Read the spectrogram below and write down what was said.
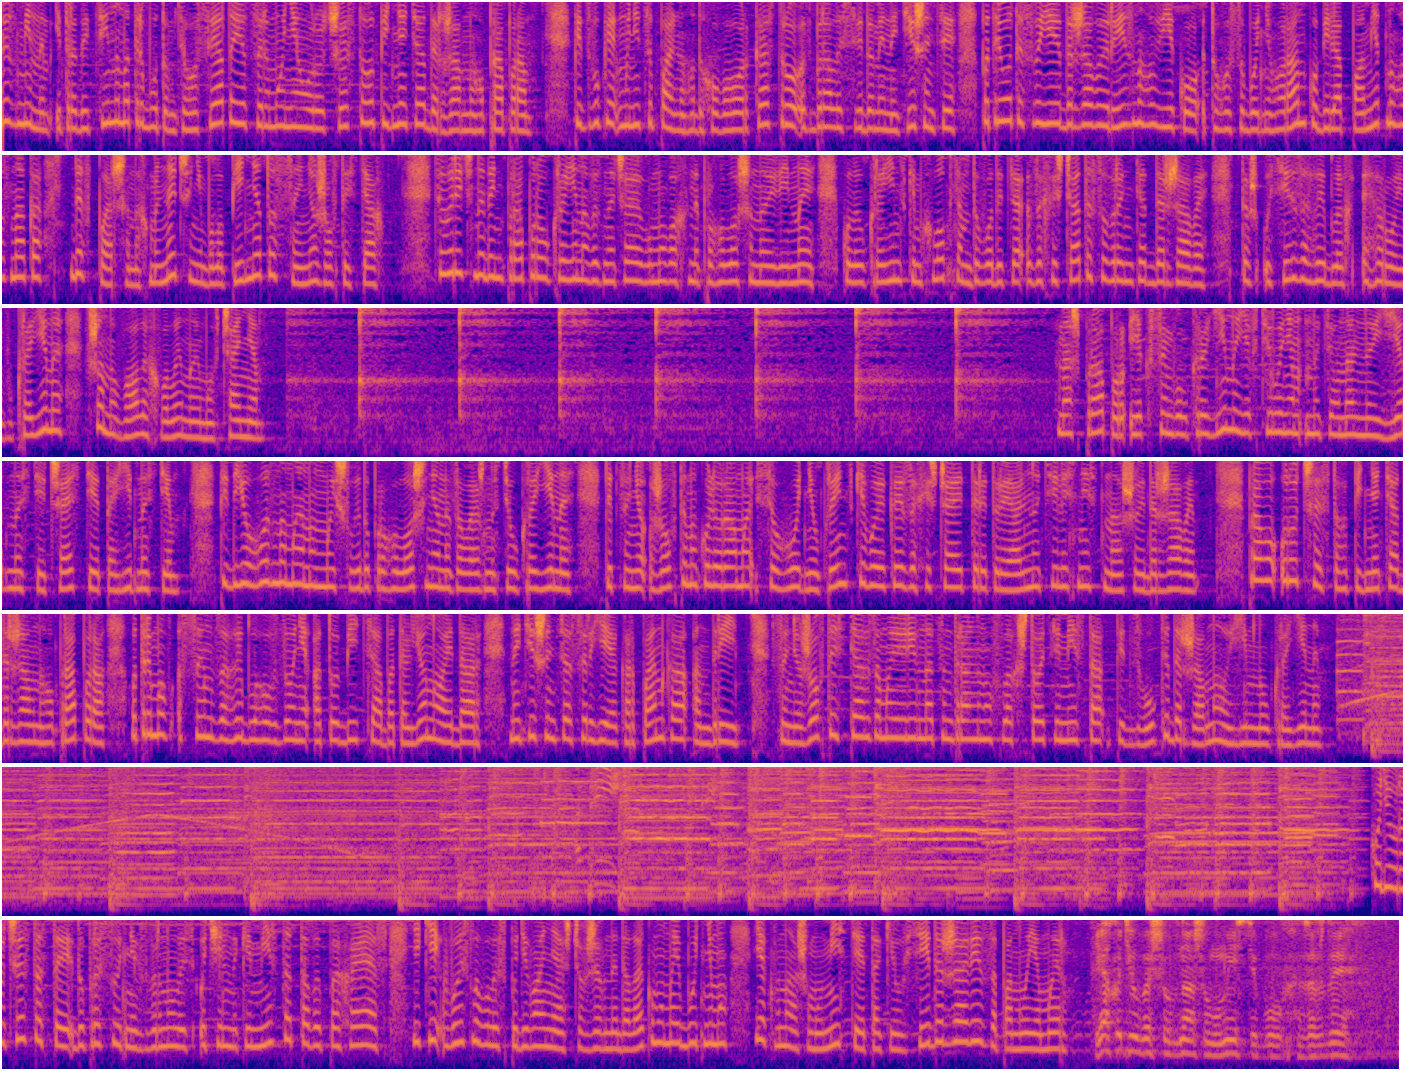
Незмінним і традиційним атрибутом цього свята є церемонія урочистого підняття державного прапора. Під звуки муніципального духового оркестру збирались свідомі нетішинці, патріоти своєї держави різного віку. Того суботнього ранку біля пам'ятного знака, де вперше на Хмельниччині було піднято синьо-жовтий стяг. Цьогорічний день прапора Україна визначає в умовах непроголошеної війни, коли українським хлопцям доводиться захищати суверенітет держави. Тож усіх загиблих героїв України вшанували хвилиною мовчання. Наш прапор як символ країни є втіленням національної єдності, честі та гідності. Під його знаменом ми йшли до проголошення незалежності України. Під синьо-жовтими кольорами сьогодні українські вояки захищають територіальну цілісність нашої держави. Право урочистого підняття державного прапора отримав син загиблого в зоні АТО бійця батальйону Айдар, нетішинця Сергія Карпенка Андрій. Синьо-жовтий стяг замайорів на центральному флагштоці міста під звуки державного гімну України. Ході урочистостей до присутніх звернулись очільники міста та ВПХС, які висловили сподівання, що вже в недалекому майбутньому, як в нашому місті, так і у всій державі, запанує мир. Я хотів би, щоб в нашому місті був завжди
